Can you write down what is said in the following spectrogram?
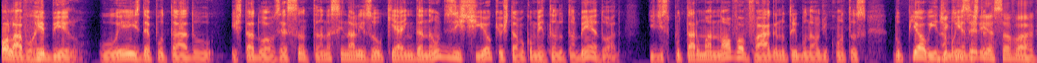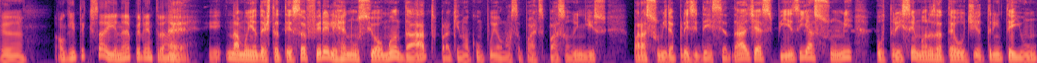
Olavo Rebelo. O ex-deputado estadual Zé Santana sinalizou que ainda não desistia, o que eu estava comentando também, Eduardo, de disputar uma nova vaga no Tribunal de Contas do Piauí. De na manhã quem seria desta... essa vaga? Alguém tem que sair, né, para ele entrar. É. Na manhã desta terça-feira, ele renunciou ao mandato, para quem não acompanhou nossa participação no início, para assumir a presidência da GESPIS e assume por três semanas até o dia 31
